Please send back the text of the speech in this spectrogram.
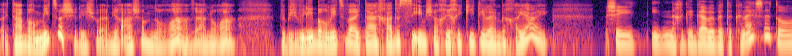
הייתה הבר מצווה שלי, שהוא היה נראה שם נורא, זה היה נורא. ובשבילי בר מצווה הייתה אחד השיאים שהכי חיכיתי להם בחיי. שהיא היא נחגגה בבית הכנסת, או...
